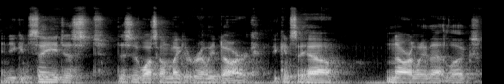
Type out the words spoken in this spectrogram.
And you can see just, this is what's gonna make it really dark. You can see how gnarly that looks.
